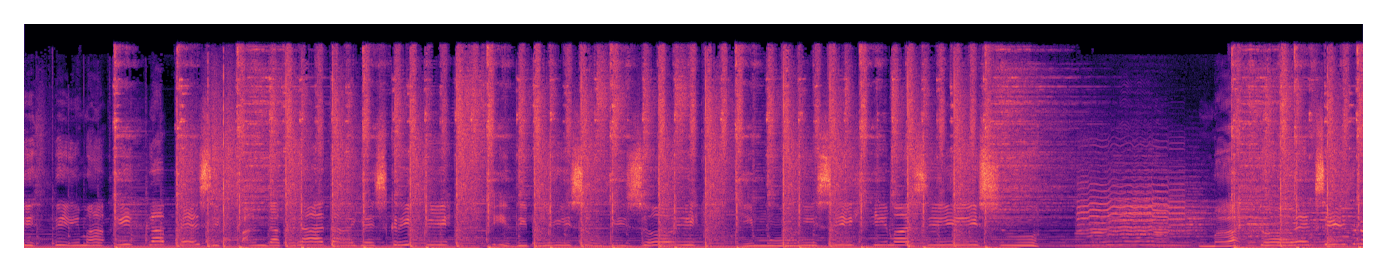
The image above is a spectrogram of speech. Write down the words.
ό,τι θύμα είχα πέσει. Πάντα κράταγες κρυφή τη διπλή σου τη ζωή. Κι ήμουν ησυχή μαζί σου. Μα το έξυπνο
